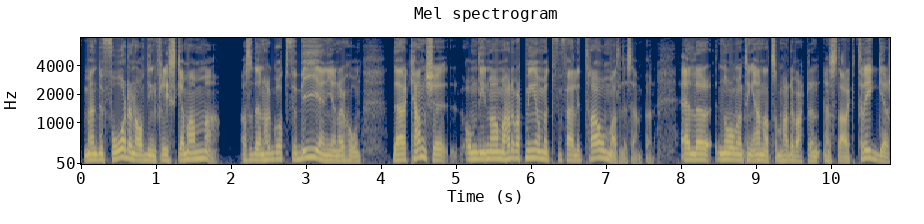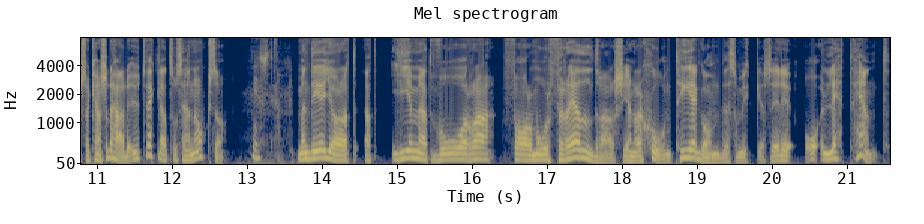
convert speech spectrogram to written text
men du får den av din friska mamma. Alltså den har gått förbi en generation där kanske, om din mamma hade varit med om ett förfärligt trauma till exempel, eller någonting annat som hade varit en, en stark trigger, så kanske det här hade utvecklats hos henne också. Just det. Men det gör att, att i och med att våra far och morföräldrars generation teg om det så mycket, så är det lätt hänt.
